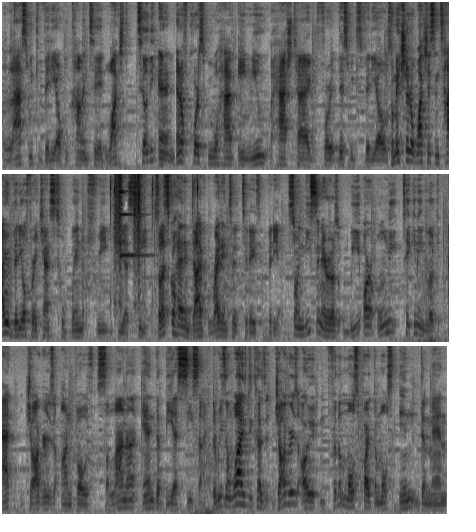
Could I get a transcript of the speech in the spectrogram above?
last week's video who commented, watched till the end. And of course, we will have a new hashtag for this week's video. So make sure to watch this entire video for a chance to win free GST. So let's go ahead and dive right into today's video. So in these scenarios, we are only taking a look at joggers on both Solana and the BSC side. The reason why is because joggers are for the most part the most in demand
